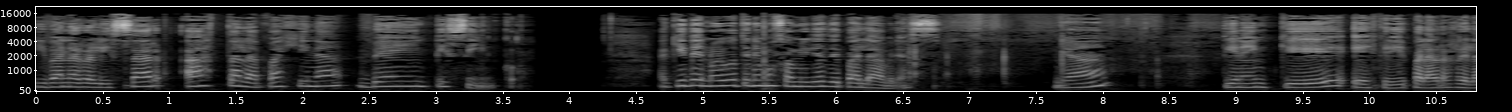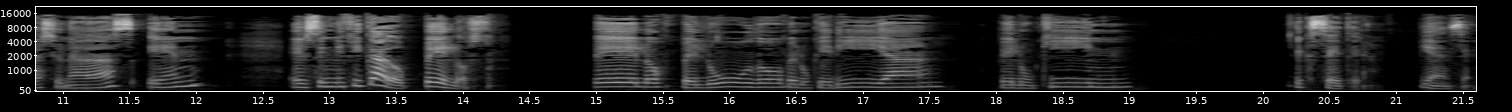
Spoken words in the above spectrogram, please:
y van a realizar hasta la página 25. Aquí de nuevo tenemos familias de palabras. ¿Ya? tienen que escribir palabras relacionadas en el significado. Pelos. Pelos, peludo, peluquería, peluquín, etc. Piensen.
